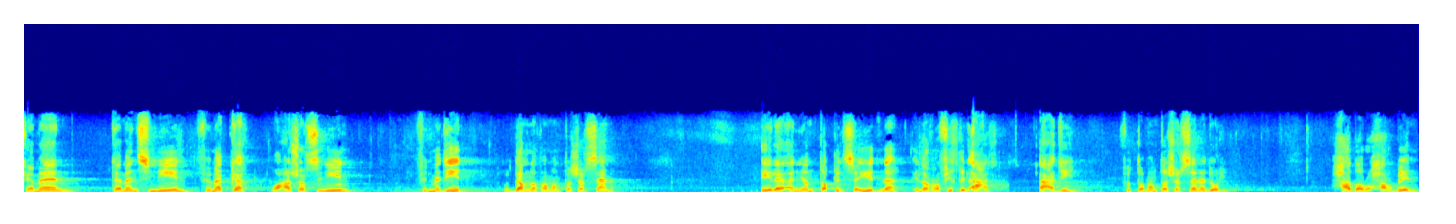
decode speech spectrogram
كمان ثمان سنين في مكة وعشر سنين في المدينة. قدامنا 18 سنة. إلى أن ينتقل سيدنا إلى الرفيق الأعلى. قاعدين في ال 18 سنة دول. حضروا حربين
